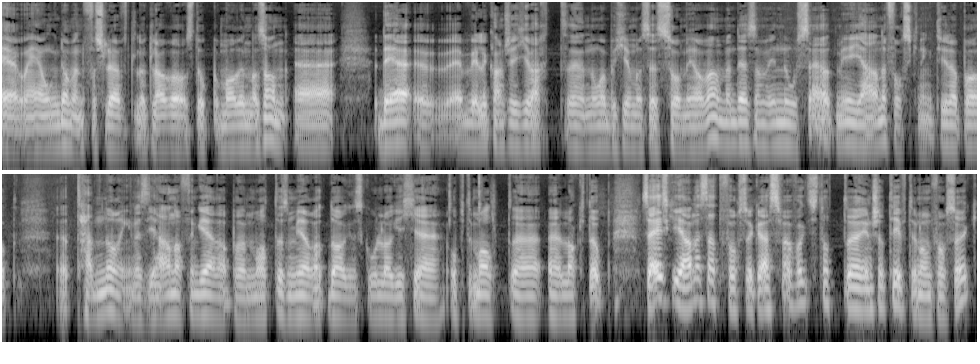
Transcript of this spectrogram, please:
er ungdommen for sløv til å klare å stå opp om morgenen og sånn. Uh, det uh, ville kanskje ikke vært noe å bekymre seg så mye over. Men det som vi nå ser, er at mye hjerneforskning tyder på at tenåringenes hjerner fungerer på en måte som gjør at dagens skoledag ikke er optimalt lagt opp. Så jeg skulle gjerne sett forsøk. Og SV har faktisk tatt initiativ til noen forsøk.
